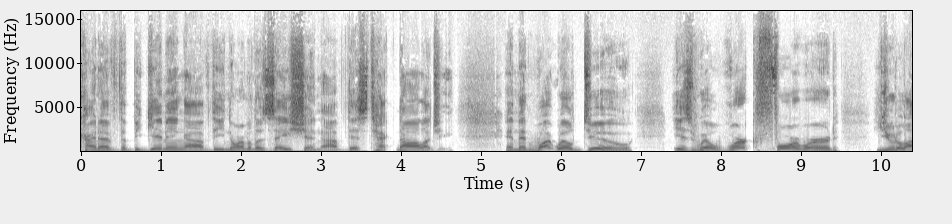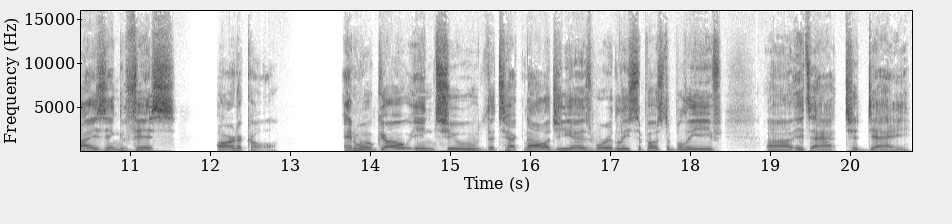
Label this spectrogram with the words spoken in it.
kind of the beginning of the normalization of this technology. And then what we'll do is we'll work forward utilizing this article and we'll go into the technology as we're at least supposed to believe uh, it's at today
